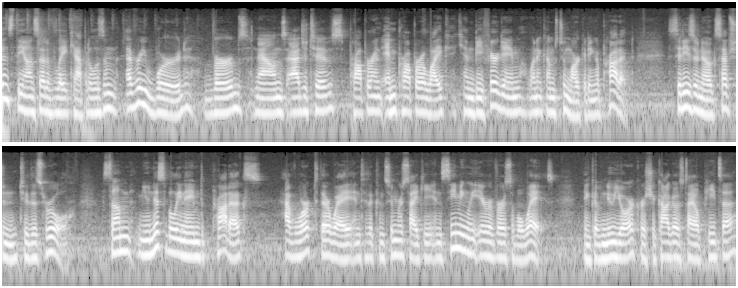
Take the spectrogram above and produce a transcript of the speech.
Since the onset of late capitalism, every word, verbs, nouns, adjectives, proper and improper alike, can be fair game when it comes to marketing a product. Cities are no exception to this rule. Some municipally named products have worked their way into the consumer psyche in seemingly irreversible ways. Think of New York or Chicago style pizza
